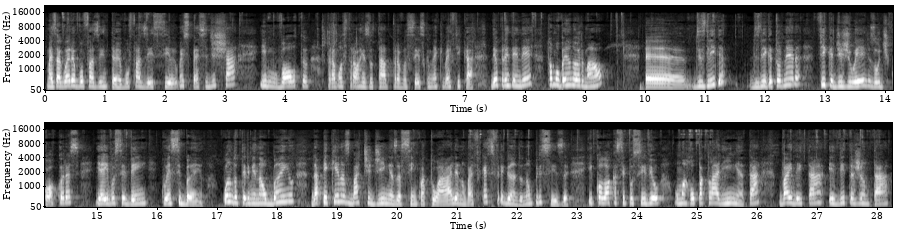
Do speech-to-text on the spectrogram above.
Mas agora eu vou fazer então, eu vou fazer esse, uma espécie de chá e volto para mostrar o resultado para vocês, como é que vai ficar. Deu para entender? Toma o banho normal, é, desliga, desliga a torneira, fica de joelhos ou de cócoras e aí você vem com esse banho. Quando terminar o banho, dá pequenas batidinhas assim com a toalha, não vai ficar esfregando, não precisa. E coloca, se possível, uma roupa clarinha, tá? Vai deitar, evita jantar,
